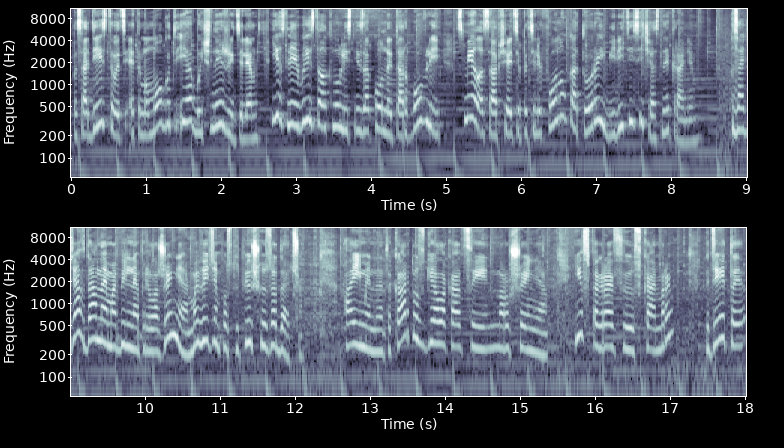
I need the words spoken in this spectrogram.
Посодействовать этому могут и обычные жители. Если вы столкнулись с незаконной торговлей, смело сообщайте по телефону, который видите сейчас на экране. Зайдя в данное мобильное приложение, мы видим поступившую задачу, а именно это карту с геолокацией нарушения и фотографию с камеры, где это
